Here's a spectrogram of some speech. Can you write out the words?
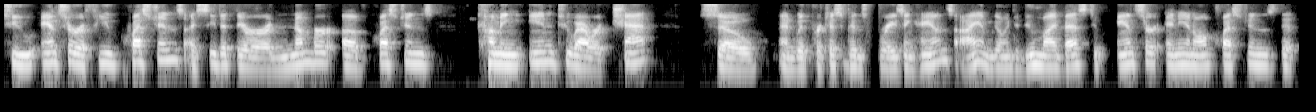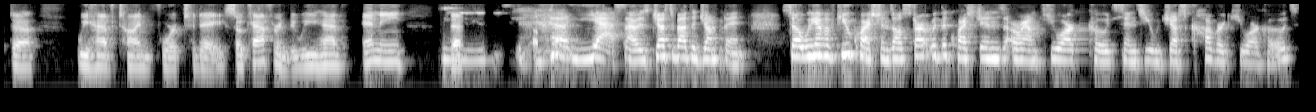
to answer a few questions. I see that there are a number of questions coming into our chat. So, and with participants raising hands, I am going to do my best to answer any and all questions that uh, we have time for today. So, Catherine, do we have any that yes, I was just about to jump in. So we have a few questions. I'll start with the questions around QR codes since you just covered QR codes.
